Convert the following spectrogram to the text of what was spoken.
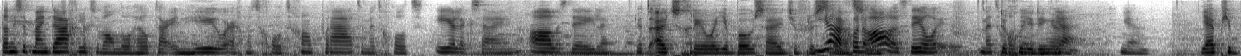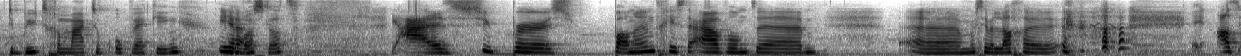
dan is het mijn dagelijkse wandel. Helpt daarin heel erg met God. Gewoon praten met God, eerlijk zijn, alles delen. Het uitschreeuwen, je boosheid, je frustratie. Ja, gewoon alles deel met De goede dingen. Ja, ja. Jij hebt je debuut gemaakt op opwekking. Hoe was dat? Ja, super spannend. Gisteravond uh, uh, moesten we lachen. als,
